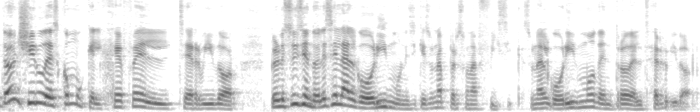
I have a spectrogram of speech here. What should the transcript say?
Don Cheadle es como que el jefe del servidor. Pero le estoy diciendo, él es el algoritmo, ni siquiera es una persona física. Es un algoritmo dentro del servidor.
